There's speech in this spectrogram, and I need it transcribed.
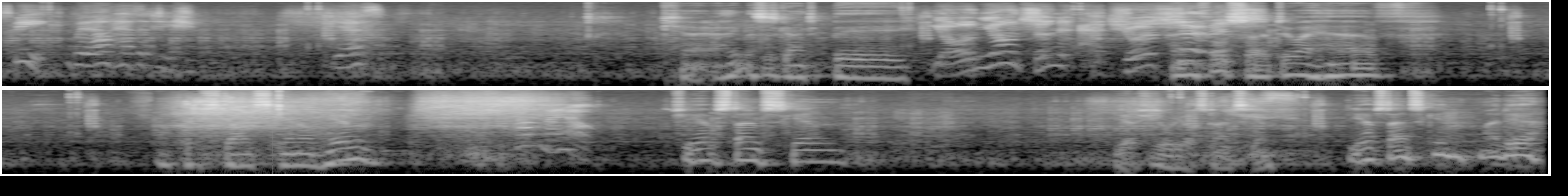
Speak without hesitation. Yes? Think this is going to be Jan Jansen at your service. So do I have? I'll put a stone skin on him. How can I help? Does she have a stone skin? Yeah, she's already got stone skin. Do you have stone skin, my dear?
